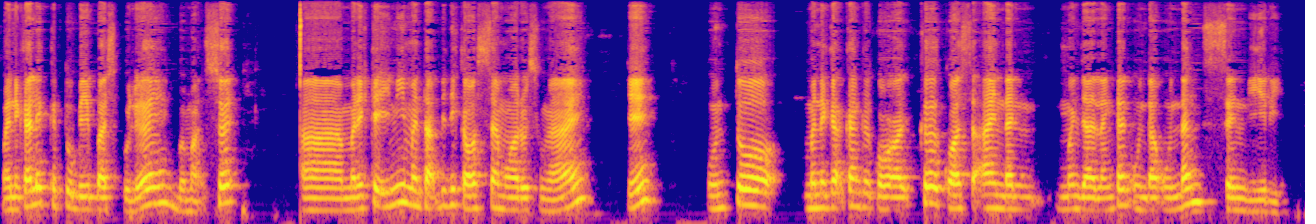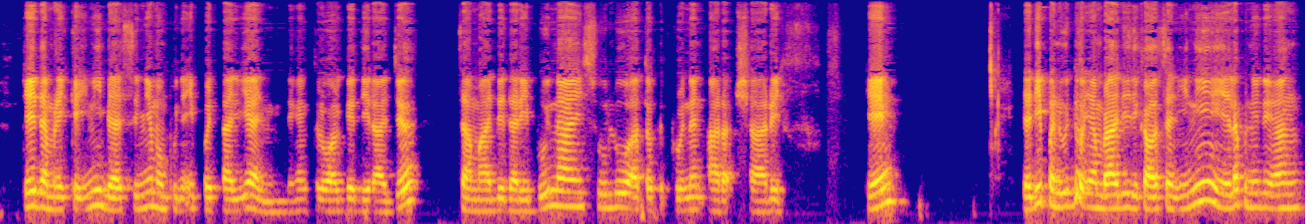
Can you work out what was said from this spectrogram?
Manakala ketua bebas pula bermaksud uh, mereka ini mentadbir di kawasan muara sungai okay, untuk menegakkan kekuasaan dan menjalankan undang-undang sendiri. Okay, dan mereka ini biasanya mempunyai pertalian dengan keluarga diraja sama ada dari Brunei, Sulu atau keturunan Arab Syarif. Okay. Jadi penduduk yang berada di kawasan ini ialah penduduk yang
